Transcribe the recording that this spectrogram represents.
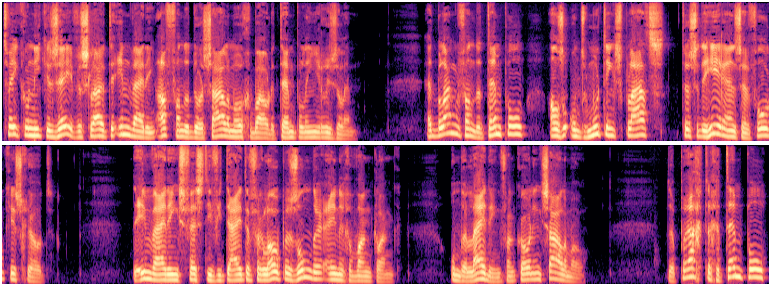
2 Kronieken 7 sluit de inwijding af van de door Salomo gebouwde tempel in Jeruzalem. Het belang van de tempel als ontmoetingsplaats tussen de Heer en zijn volk is groot. De inwijdingsfestiviteiten verlopen zonder enige wanklank, onder leiding van koning Salomo. De prachtige tempel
